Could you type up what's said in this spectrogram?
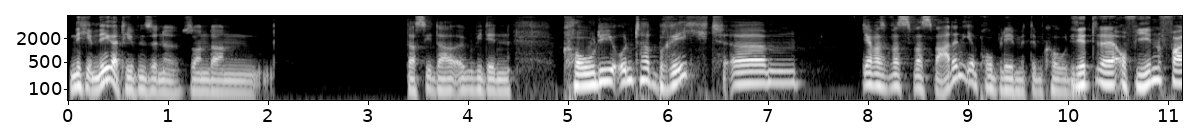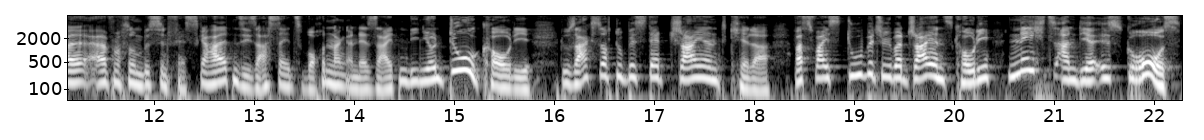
nicht im negativen Sinne, sondern dass sie da irgendwie den Cody unterbricht. Ähm, ja, was, was, was war denn ihr Problem mit dem Cody? Sie hat äh, auf jeden Fall einfach so ein bisschen festgehalten. Sie saß da jetzt wochenlang an der Seitenlinie. Und du, Cody, du sagst doch, du bist der Giant Killer. Was weißt du bitte über Giants, Cody? Nichts an dir ist groß.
